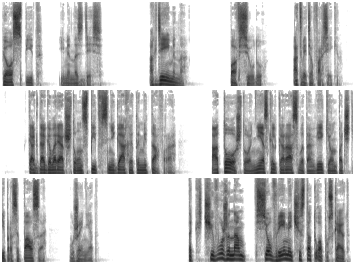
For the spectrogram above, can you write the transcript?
Пес спит именно здесь. А где именно? Повсюду, — ответил Форсекин. Когда говорят, что он спит в снегах, это метафора. А то, что несколько раз в этом веке он почти просыпался, уже нет. Так чего же нам все время чистоту опускают?»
